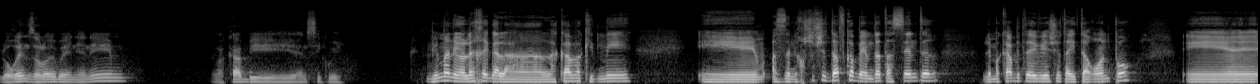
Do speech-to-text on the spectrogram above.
לורנזו לא יהיה בעניינים, למכבי אין סיכוי. ואם אני הולך רגע לקו הקדמי, אז אני חושב שדווקא בעמדת הסנטר, למכבי תל אביב יש את היתרון פה. אה,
